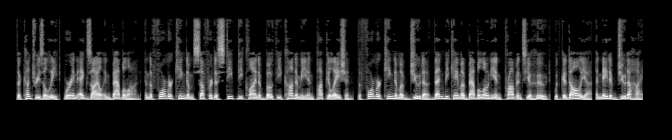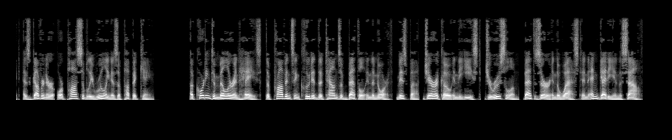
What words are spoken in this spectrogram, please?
the country's elite, were in exile in Babylon, and the former kingdom suffered a steep decline of both economy and population. The former kingdom of Judah then became a Babylonian province Yehud, with Gedaliah, a native Judahite, as governor or possibly ruling as a puppet king. According to Miller and Hayes, the province included the towns of Bethel in the north, Mizpah, Jericho in the east, Jerusalem, Beth Zur in the west and En-Gedi in the south.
